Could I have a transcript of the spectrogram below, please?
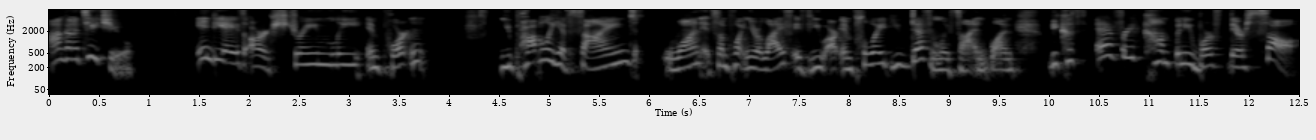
I'm going to teach you. NDAs are extremely important. You probably have signed one at some point in your life. If you are employed, you've definitely signed one because every company worth their salt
